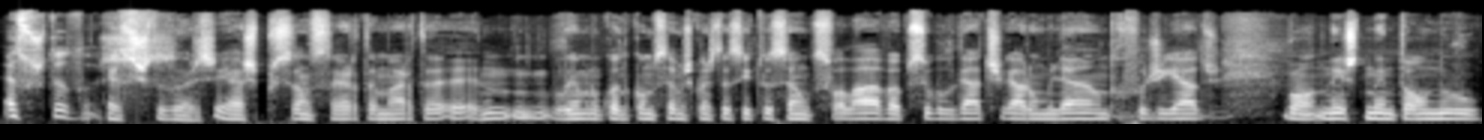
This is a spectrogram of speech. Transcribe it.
assustadores. Assustadores, é a expressão certa, Marta. Lembro-me quando começamos com esta situação que se falava a possibilidade de chegar a um milhão de refugiados. Bom, neste momento a ONU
